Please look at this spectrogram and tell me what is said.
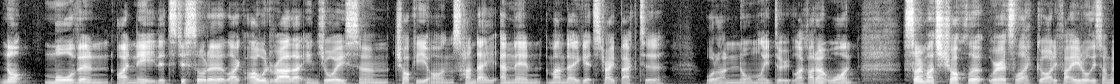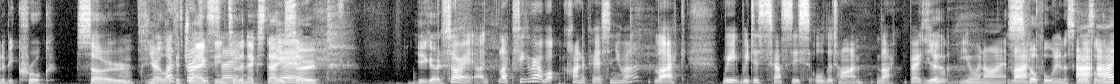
not more than I need. It's just sort of like I would rather enjoy some chocky on Sunday and then Monday get straight back to what I normally do. Like I don't want so much chocolate where it's like God, if I eat all this, I'm going to be crook. So you know, like it drags into the next day. yeah. So you go. Sorry, like figure out what kind of person you are. Like we we discuss this all the time. Like both you you and I. Like Self awareness Are, goes a long are way.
